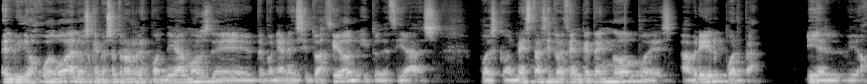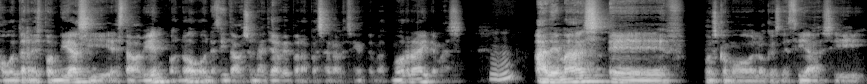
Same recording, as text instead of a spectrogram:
el videojuego a los que nosotros respondíamos, de, te ponían en situación y tú decías, pues con esta situación que tengo, pues abrir puerta. Y el videojuego te respondía si estaba bien o no, o necesitabas una llave para pasar a la siguiente mazmorra y demás. Además, eh, pues como lo que os decía, si,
